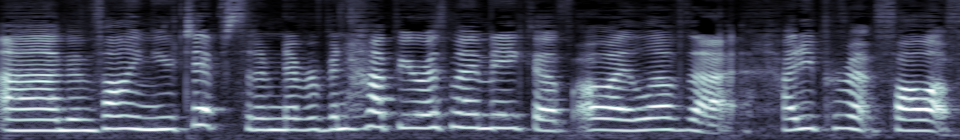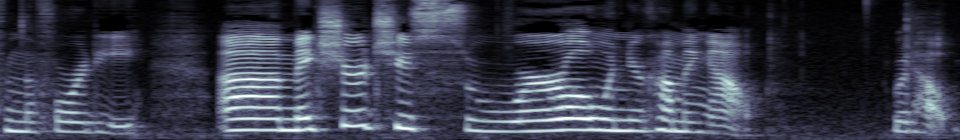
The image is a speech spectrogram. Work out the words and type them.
I've been following your tips and I've never been happier with my makeup. Oh, I love that. How do you prevent fallout from the 4D? Um, make sure to swirl when you're coming out. Would help.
